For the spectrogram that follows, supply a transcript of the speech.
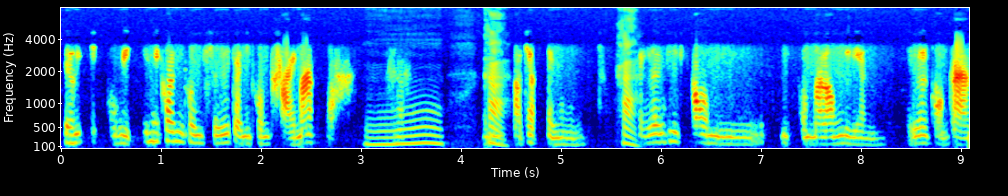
เป็นวิกฤตโควิดที่ไม่ค่อยมีคนซื้อแต่มีคนขายมากกว่าโอ้ค่ะก็จะเป็นค่ะเป็นเรื่องที่ก็มีมีคนมาร้องเรียนในเรื่องของการ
